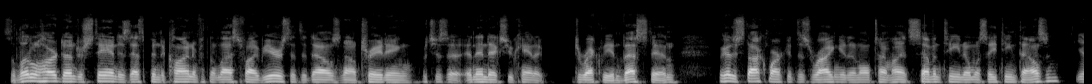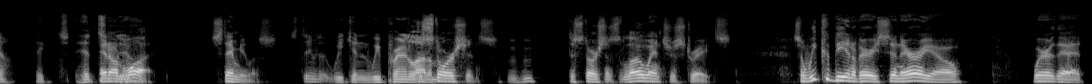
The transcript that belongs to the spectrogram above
It's a little hard to understand as that's been declining for the last five years that the Dow is now trading, which is a, an index you can't directly invest in. We got a stock market that's riding at an all time high at 17, almost 18,000. Yeah. It hits, and on what? Stimulus. Stimulus. We can, we print a lot distortions. of mm-hmm. Distortions, low interest rates. So we could be in a very scenario where that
